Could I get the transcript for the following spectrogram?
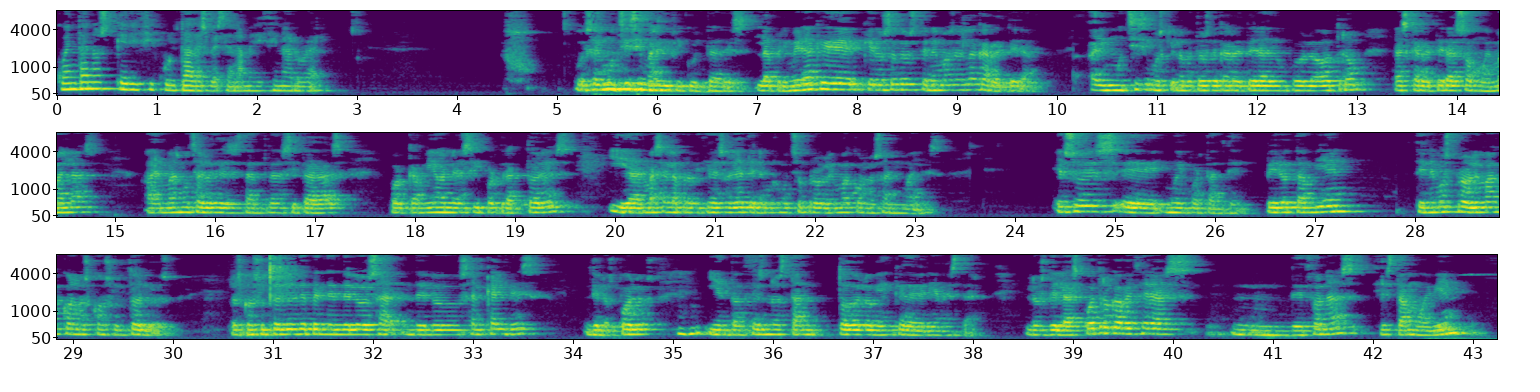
Cuéntanos qué dificultades ves en la medicina rural. Pues hay muchísimas dificultades. La primera que, que, nosotros tenemos es la carretera. Hay muchísimos kilómetros de carretera de un pueblo a otro. Las carreteras son muy malas. Además, muchas veces están transitadas por camiones y por tractores. Y además en la provincia de Soria tenemos mucho problema con los animales. Eso es eh, muy importante. Pero también tenemos problemas con los consultorios. Los consultorios dependen de los, de los alcaldes de los pueblos uh -huh. y entonces no están todo lo bien que deberían estar. Los de las cuatro cabeceras mmm, de zonas están muy bien,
